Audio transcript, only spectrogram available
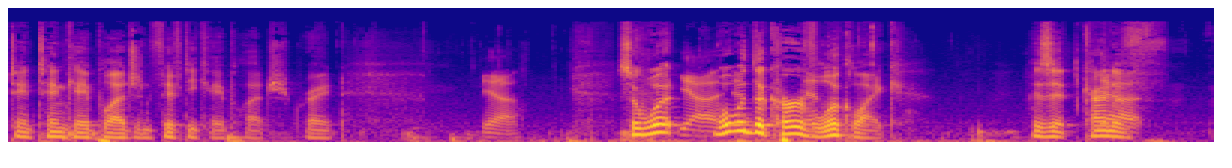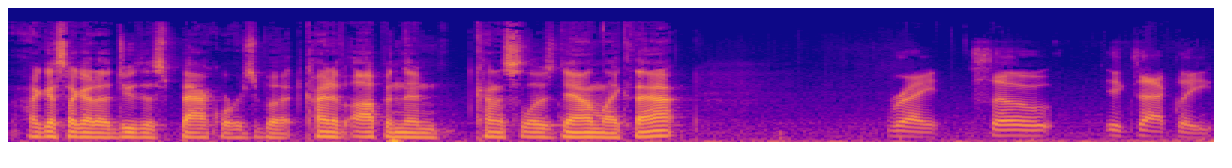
10k pledge and 50k pledge, right? Yeah. So what Yeah, what would the curve look like? Is it kind Yeah. of I guess I got to do this backwards, but kind of up and then kind of slows down like that? Right. So exactly,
